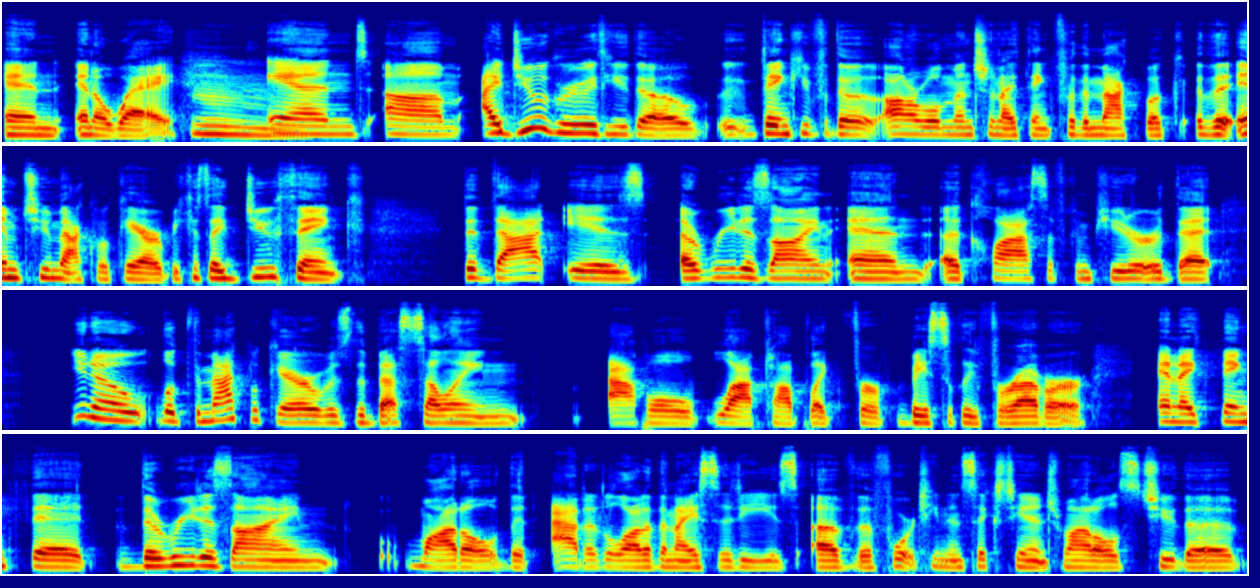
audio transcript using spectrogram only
in in a way. Mm. And um, I do agree with you, though. Thank you for the honorable mention. I think for the MacBook, the M2 MacBook Air, because I do think that that is a redesign and a class of computer that, you know, look, the MacBook Air was the best selling Apple laptop like for basically forever. And I think that the redesign model that added a lot of the niceties of the 14 and 16 inch models to the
